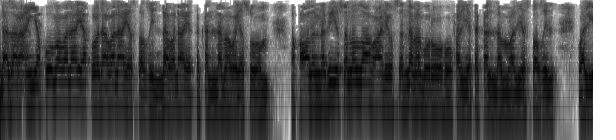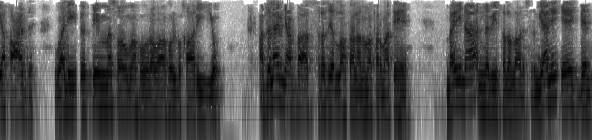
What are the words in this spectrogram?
نظر ان يقوم ولا يقعد ولا يستظل ولا يتكلم ويصوم. فقال النبي صلى الله عليه وسلم مروه فليتكلم وليستظل وليقعد وليتم صومه. رواه البخاري. عبداللہ ابن عباس رضی اللہ تعالیٰ عنہ فرماتے ہیں بینا النبی صلی اللہ علیہ وسلم یعنی ایک دن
